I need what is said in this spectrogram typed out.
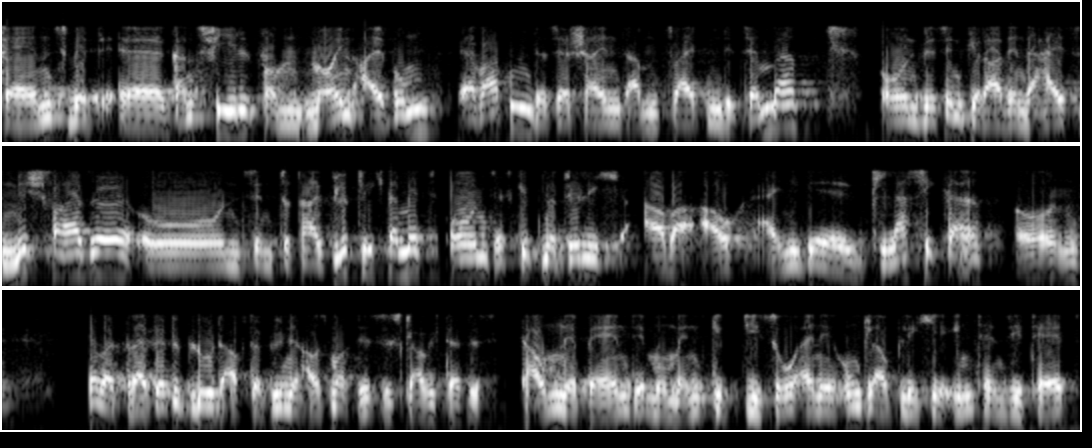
Fans wird äh, ganz viel vom neuen Album erwarten. Das erscheint am 2. Dezember. Und wir sind gerade in der heißen Mischphase und sind total glücklich damit. Und es gibt natürlich aber auch einige Klassiker. Und ja, was Dreiviertelblut auf der Bühne ausmacht, ist es, glaube ich, dass es kaum eine Band im Moment gibt, die so eine unglaubliche Intensität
